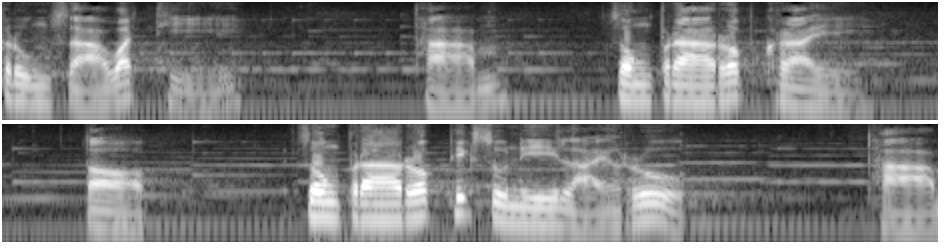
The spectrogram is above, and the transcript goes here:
กรุงสาวัตถี ถาม ทรงปรารบใคร ตอบ ทรงปรารบภิกษุณีหลายรูป ถาม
